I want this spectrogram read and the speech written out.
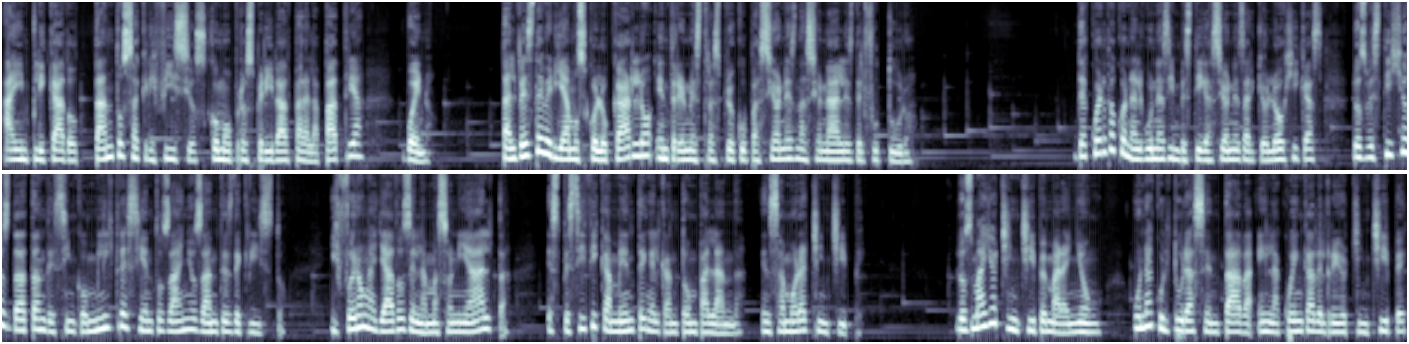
ha implicado tantos sacrificios como prosperidad para la patria, bueno, tal vez deberíamos colocarlo entre nuestras preocupaciones nacionales del futuro. De acuerdo con algunas investigaciones arqueológicas, los vestigios datan de 5.300 años antes de Cristo y fueron hallados en la Amazonía Alta, específicamente en el Cantón Palanda, en Zamora Chinchipe. Los Mayo Chinchipe Marañón, una cultura asentada en la cuenca del río Chinchipe,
